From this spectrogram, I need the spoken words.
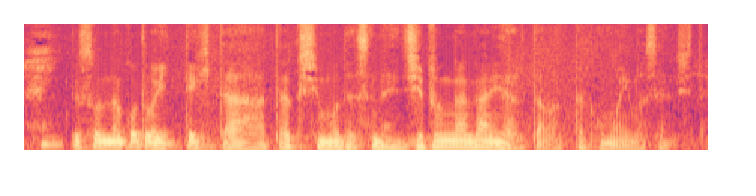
はい、でそんなことを言ってきた私もですね自分ががんになるとは全く思いませんでした。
